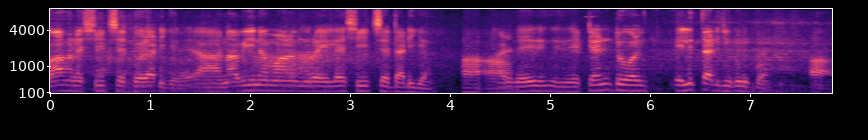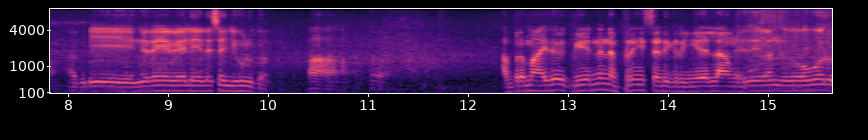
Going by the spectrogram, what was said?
வாகன ஷீட் செட் அடிக்கிறேன் ஆஹ் நவீனமான முறையில் ஷீட் செட் அடிக்கும். அடுத்தது டென் டுவெல் எழுத்து அடித்து கொடுப்போம். அப்படி நிறைய வேலையில செஞ்சு கொடுப்போம் ஆ அப்புறமா இதுக்கு என்னென்ன ப்ரைஸ் எடுக்கிறீங்க? எல்லாம் இது வந்து ஒவ்வொரு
